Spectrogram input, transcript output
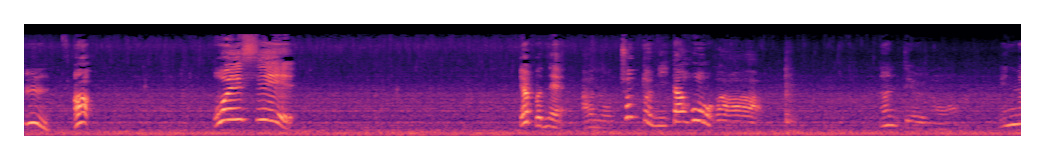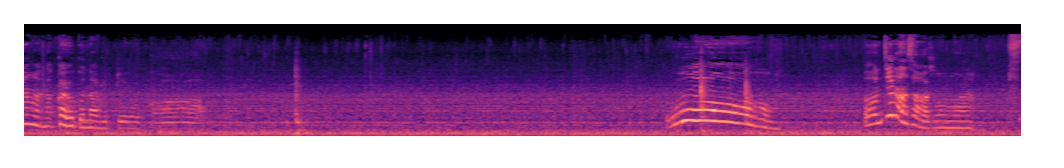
うんあ美味しいやっぱねあのちょっと煮た方がなんていうのみんなが仲良くなるというか。おおもちろんさそのす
